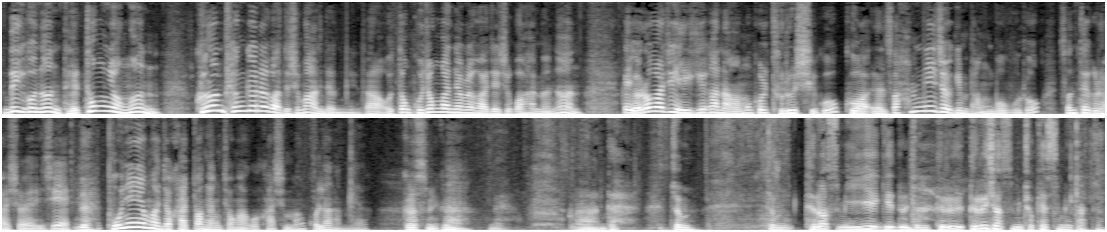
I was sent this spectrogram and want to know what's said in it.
근데 이거는 대통령은 그런 편견을 가지시면 안 됩니다. 어떤 고정관념을 가지시고 하면은 그러니까 여러 가지 얘기가 나오면 그걸 들으시고 그 안에서 합리적인 방법으로 선택을 하셔야지 네. 본인이 먼저 갈 방향 정하고 가시면 곤란합니다. 그렇습니까? 네. 아, 네. 좀, 좀 들었으면 이 얘기를 좀 들, 들으셨으면 좋겠습니다. 좀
